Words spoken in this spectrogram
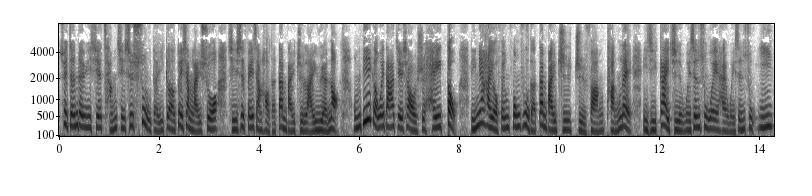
所以针对于一些长期吃素的一个对象来说，其实是非常好的蛋白质来源哦。我们第一个为大家介绍的是黑豆，里面含有分丰富的蛋白质、脂肪、糖类以及钙质、维生素 A 还有维生素 E，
